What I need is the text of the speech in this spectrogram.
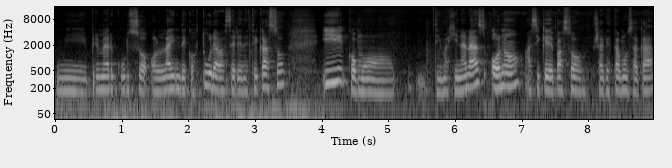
mi primer curso online de costura, va a ser en este caso, y como te imaginarás o no, así que de paso, ya que estamos acá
